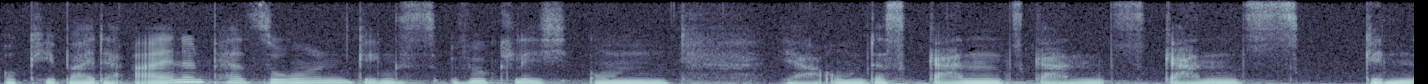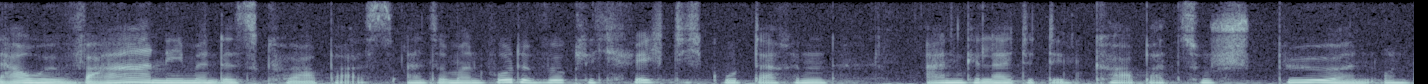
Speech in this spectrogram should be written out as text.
okay, bei der einen Person ging es wirklich um, ja, um das ganz, ganz, ganz genaue Wahrnehmen des Körpers. Also man wurde wirklich richtig gut darin angeleitet, den Körper zu spüren und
